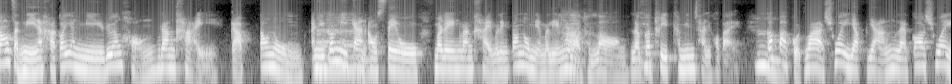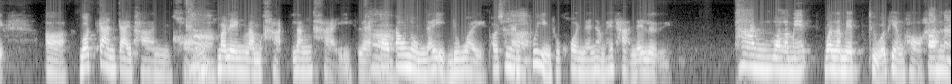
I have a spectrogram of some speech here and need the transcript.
นอกจากนี้นะคะก็ยังมีเรื่องของรังไข่กับเต้านม อันนี้ก็มีการเอาเซลล์มะเร็งรังไข่มะเร็งเต้านมเนี่ยมาเลี้ยงในหลอดทดลอง แล้วก็ทรีตขมิ้นชันเข้าไป ก็ปรากฏว่าช่วยยับยั้งและก็ช่วยเอ่อลดการกลายพันธุ์ของค่ะมะเร็งลำไข่รังไข่และค่ะก็เต้านมได้อีกด้วย เพราะฉะนั้นค่ะผู้หญิงทุกคนแนะนำให้ทานได้เลยทานวันละเม็ดวันละเม็ดถือว่าเพียงพอตอค่ะนไหน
